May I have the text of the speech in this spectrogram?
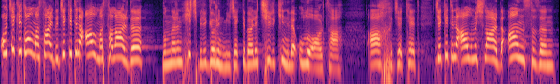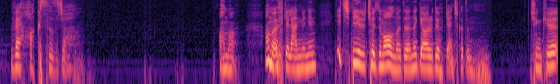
O ceket olmasaydı, ceketini almasalardı bunların hiçbiri görünmeyecekti böyle çirkin ve ulu orta. Ah ceket, ceketini almışlardı ansızın ve haksızca. Ama ama öfkelenmenin hiçbir çözüm olmadığını gördü genç kadın. Çünkü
